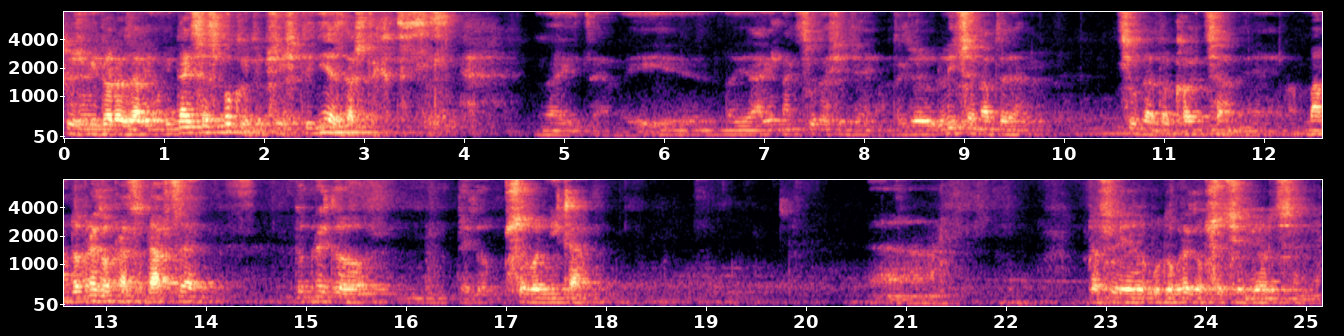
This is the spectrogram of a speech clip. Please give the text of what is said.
którzy mi doradzali, mówi daj sobie spokój, ty przecież ty nie znasz tego. No i ten, i, no i a jednak cuda się dzieją. Także liczę na te cuda do końca. Nie? Mam dobrego pracodawcę, dobrego tego przewodnika. E, Pracuję u dobrego przedsiębiorcy. Nie?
